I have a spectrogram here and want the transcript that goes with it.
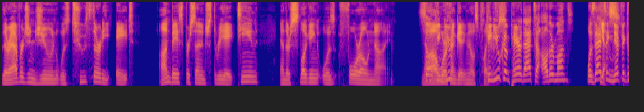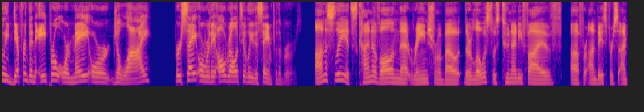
their average in June was 238, on base percentage 318, and their slugging was 409. So now I'll work you- on getting those players. Can you compare that to other months? Was that Yes. significantly different than April or May or July per se, or were they all relatively the same for the Brewers? Honestly, it's kind of all in that range from about their lowest was 295 uh, for on base percent. I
